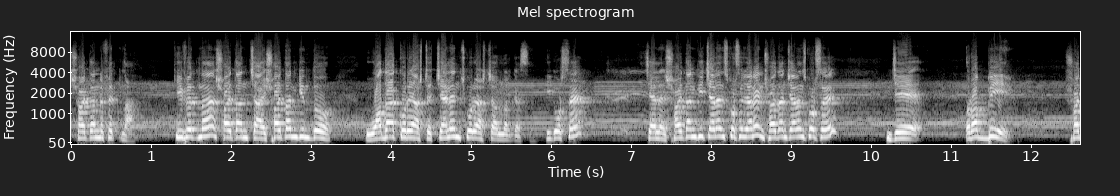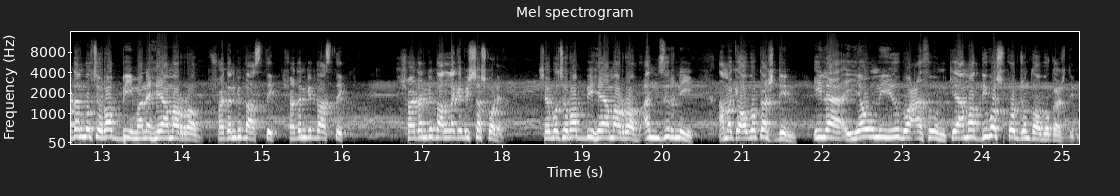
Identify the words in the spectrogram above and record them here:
শয়তানের ফেতনা। কি ফেতনা? শয়তান চায়। শয়তান কিন্তু ওয়াদা করে আসছে চ্যালেঞ্জ করে আসছে আল্লাহর কাছে। কি করছে? চ্যালেঞ্জ শয়তান কি চ্যালেঞ্জ করছে জানেন? শয়তান চ্যালেঞ্জ করছে যে, রব্বি শয়তান বলছে, রব্বি মানে হে আমার রব। শয়তান কিন্তু আস্তিক, শয়তান কিন্তু আস্তিক। শয়তান কিন্তু আল্লাহকে বিশ্বাস করে। সে বলছে, রব্বি, হে আমার রব, আনজিরনি, আমাকে অবকাশ দিন। ইলা ইয়াউমি কে আমার দিবস পর্যন্ত অবকাশ দিন।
